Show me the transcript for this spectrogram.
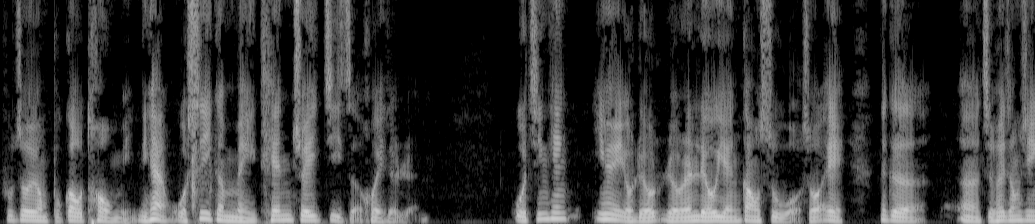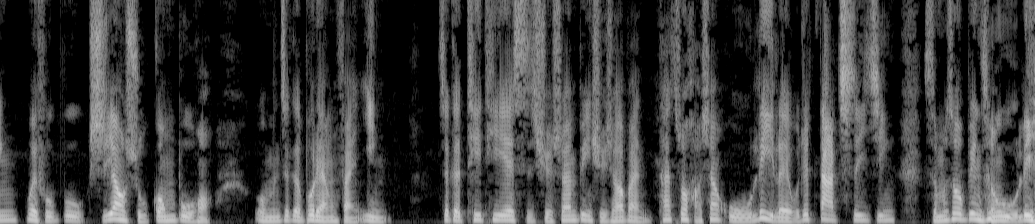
副作用不够透明。你看，我是一个每天追记者会的人，我今天因为有留有人留言告诉我说，哎，那个呃，指挥中心卫福部食药署公布哈、哦，我们这个不良反应，这个 TTS 血栓病血小板，他说好像五例嘞，我就大吃一惊，什么时候变成五例？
